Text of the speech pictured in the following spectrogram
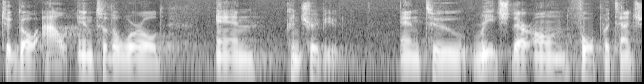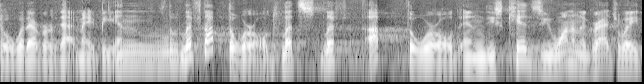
to go out into the world and contribute and to reach their own full potential, whatever that may be, and lift up the world. Let's lift up the world. And these kids, you want them to graduate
